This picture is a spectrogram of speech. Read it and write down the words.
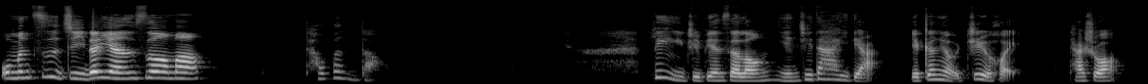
我们自己的颜色吗？他问道。另一只变色龙年纪大一点儿，也更有智慧。他说：“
